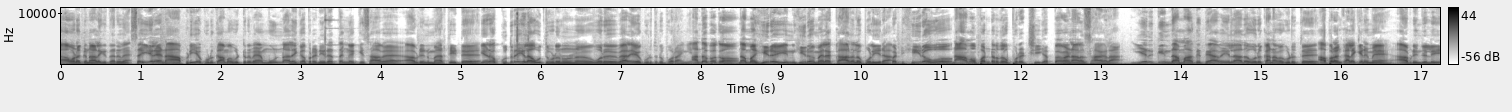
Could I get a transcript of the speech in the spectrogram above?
நான் உனக்கு நாளைக்கு தருவேன். செய்யலைன்னா அப்படியே கொடுக்காம விட்டுருவேன். மூணு நாளைக்கு அப்புறம் நீ ரத்தம் கக்கி சாவ அப்படின்னு மிரட்டிட்டு ஏதோ குதிரைகளை அவுத்து விடணும்னு ஒரு வேலையை கொடுத்துட்டு போறாங்க. அந்த பக்கம் நம்ம ஹீரோயின் ஹீரோ மேல காதல பொழியிறா. பட் ஹீரோவோ நாம பண்றதோ புரட்சி. எப்ப வேணாலும் சாகலாம். எதுக்கு இந்த அம்மாவுக்கு தேவையில்லாத ஒரு கனவை கொடுத்து அப்புறம் கலைக்கணுமே அப்படின்னு சொல்லி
